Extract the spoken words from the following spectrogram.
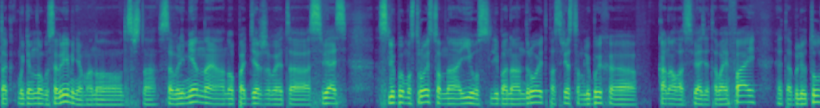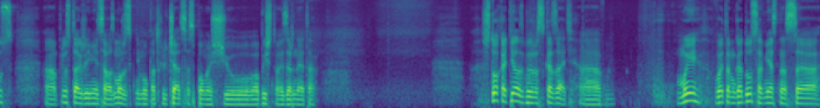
так как мы идем ногу со временем, оно достаточно современное, оно поддерживает э, связь с любым устройством на iOS либо на Android посредством любых каналов связи. Это Wi-Fi, это Bluetooth. А, плюс также имеется возможность к нему подключаться с помощью обычного Ethernet. Что хотелось бы рассказать. А, мы в этом году совместно с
